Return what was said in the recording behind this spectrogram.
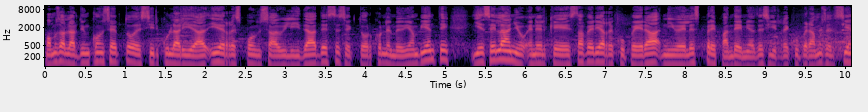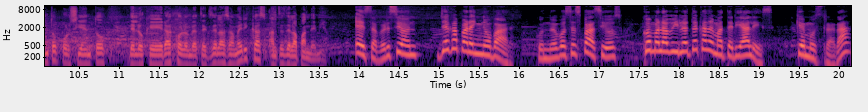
vamos a hablar de un concepto de circularidad y de responsabilidad de este sector con el medio ambiente y es el año en el que esta feria recupera niveles prepandemia, es decir, recuperamos el 100% de lo que era Colombia Tech de las Américas antes de la pandemia. Esta versión llega para innovar con nuevos espacios como la Biblioteca de Materiales, que mostrará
